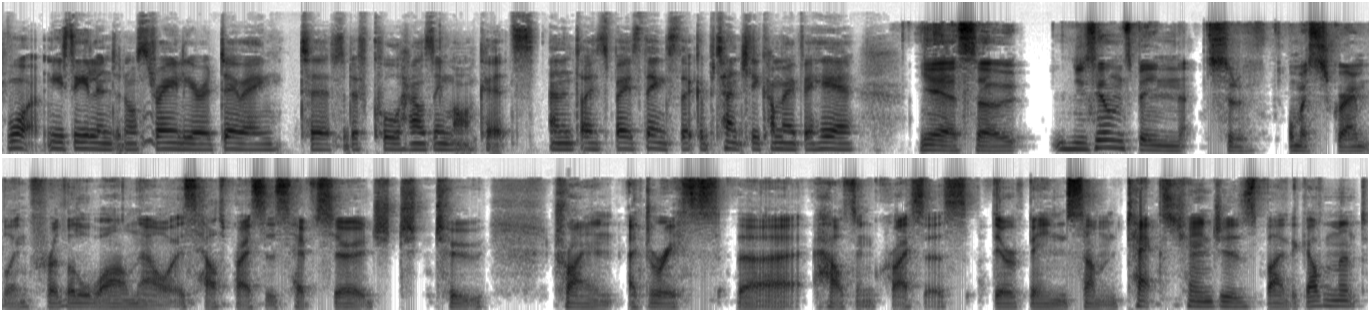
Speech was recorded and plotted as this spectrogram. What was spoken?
what New Zealand and Australia are doing to sort of cool housing markets, and I suppose things that could potentially come over here. Yeah, so New Zealand's been sort of almost scrambling for a little while now as house prices have surged to try and address the housing crisis. There have been some tax changes by the government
